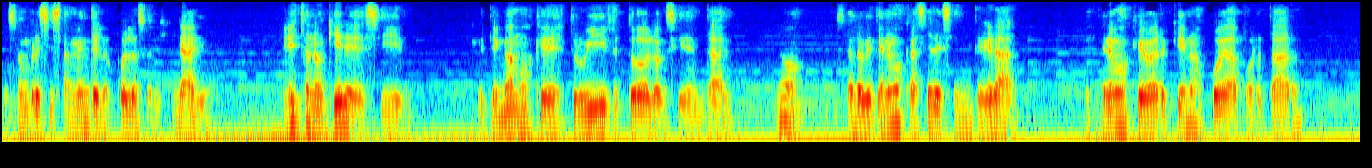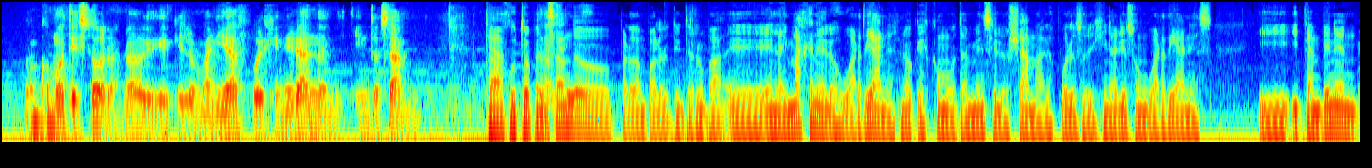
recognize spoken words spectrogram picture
Que son precisamente los pueblos originarios. Esto no quiere decir que tengamos que destruir todo lo occidental. No, o sea, lo que tenemos que hacer es integrar. Tenemos que ver qué nos puede aportar son como tesoros ¿no? que, la humanidad fue generando en distintos ámbitos. Estaba justo pensando, perdón Pablo que te interrumpa, eh, en la imagen de los guardianes, ¿no? que es como también se los llama, los pueblos originarios son guardianes. Y, también en,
